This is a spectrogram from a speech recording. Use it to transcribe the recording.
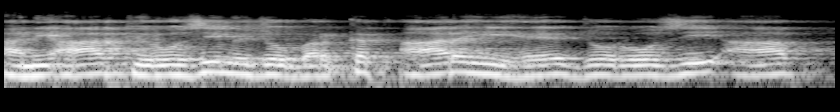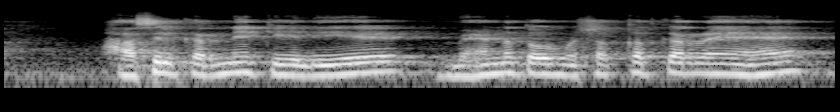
यानी आपकी रोज़ी में जो बरकत आ रही है, जो रोज़ी आप हासिल करने के लिए मेहनत और मशक्क़त कर रहे हैं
